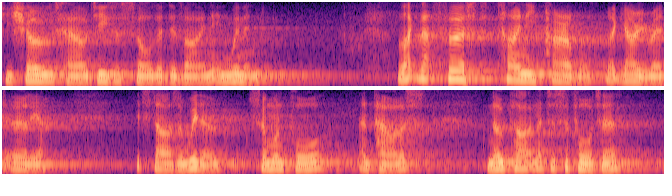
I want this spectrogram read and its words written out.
She shows how Jesus saw the divine in women. Like that first tiny parable that Gary read earlier, it stars a widow, someone poor and powerless, no partner to support her,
